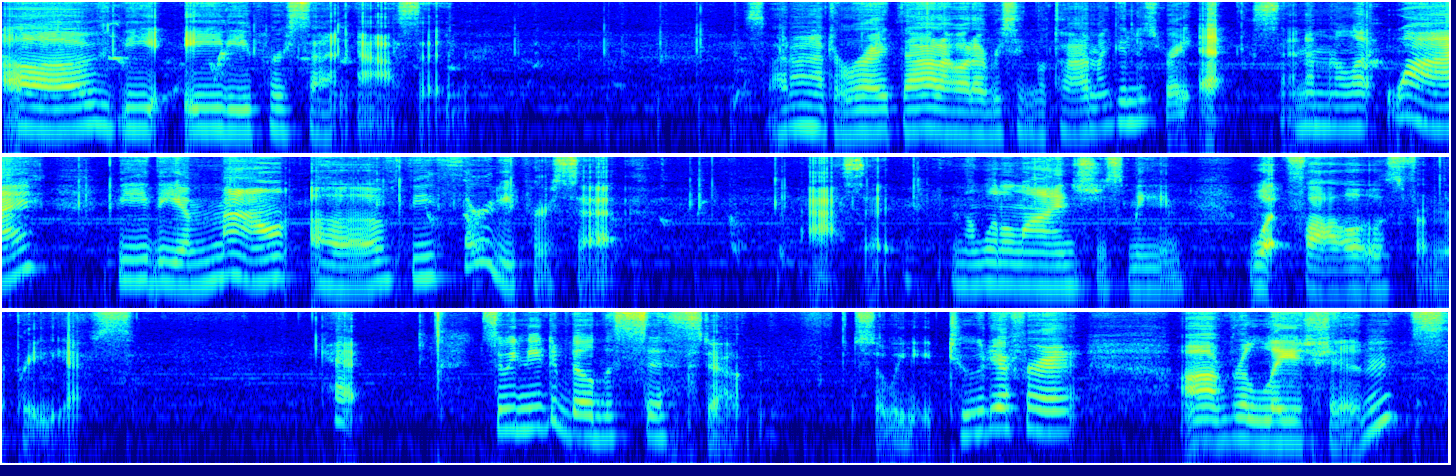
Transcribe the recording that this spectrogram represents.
of the 80% acid. I don't have to write that out every single time. I can just write x. And I'm going to let y be the amount of the 30% acid. And the little lines just mean what follows from the previous. Okay, so we need to build a system. So we need two different uh, relations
